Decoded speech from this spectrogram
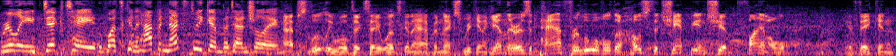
really dictate what's going to happen next weekend potentially. Absolutely will dictate what's going to happen next weekend. Again, there is a path for Louisville to host the championship final if they can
